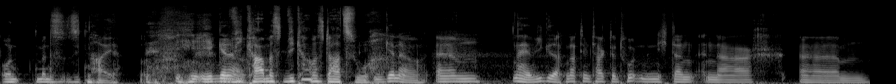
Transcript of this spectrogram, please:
und man sieht ein Hai. So. genau. wie, kam es, wie kam es dazu? Genau. Ähm, naja, wie gesagt, nach dem Tag der Toten bin ich dann nach ähm,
